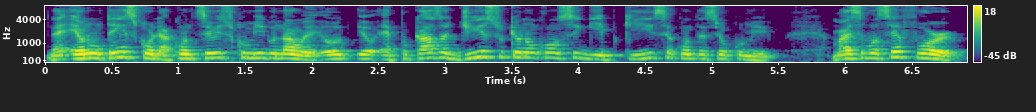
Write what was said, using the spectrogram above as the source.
né? Eu não tenho escolha, aconteceu isso comigo, não. Eu, eu, é por causa disso que eu não consegui, porque isso aconteceu comigo. Mas se você for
